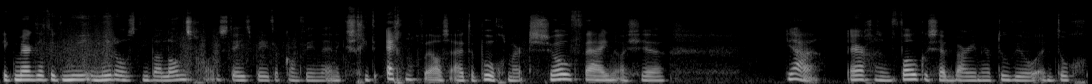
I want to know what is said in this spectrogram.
ik merk dat ik nu inmiddels die balans gewoon steeds beter kan vinden. En ik schiet echt nog wel eens uit de bocht. Maar het is zo fijn als je ja, ergens een focus hebt waar je naartoe wil. En toch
